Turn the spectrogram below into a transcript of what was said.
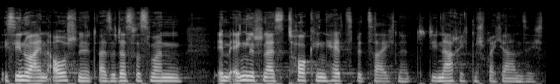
Ich sehe nur einen Ausschnitt, also das, was man im Englischen als Talking Heads bezeichnet, die Nachrichtensprecheransicht.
